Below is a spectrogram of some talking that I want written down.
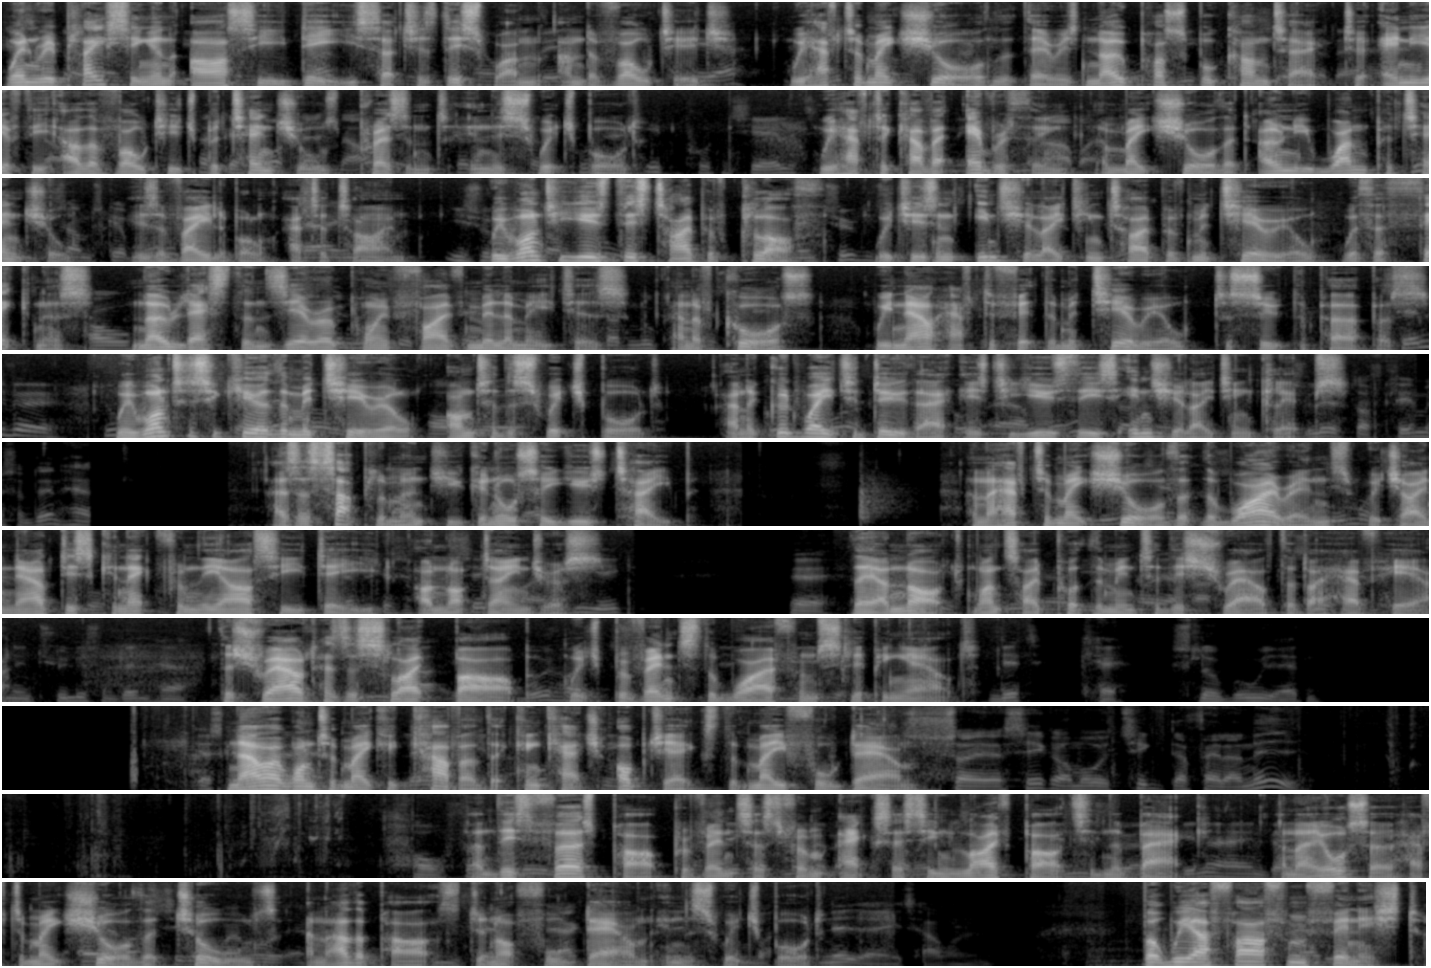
When replacing an RCD such as this one under voltage, we have to make sure that there is no possible contact to any of the other voltage potentials present in this switchboard. We have to cover everything and make sure that only one potential is available at a time. We want to use this type of cloth, which is an insulating type of material with a thickness no less than 0.5 millimeters, and of course, we now have to fit the material to suit the purpose. We want to secure the material onto the switchboard, and a good way to do that is to use these insulating clips. As a supplement, you can also use tape. And I have to make sure that the wire ends, which I now disconnect from the RCD, are not dangerous. They are not once I put them into this shroud that I have here. The shroud has a slight barb which prevents the wire from slipping out. Now I want to make a cover that can catch objects that may fall down. And this first part prevents us from accessing live parts in the back, and I also have to make sure that tools and other parts do not fall down in the switchboard. But we are far from finished.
